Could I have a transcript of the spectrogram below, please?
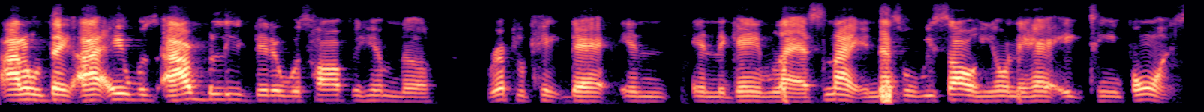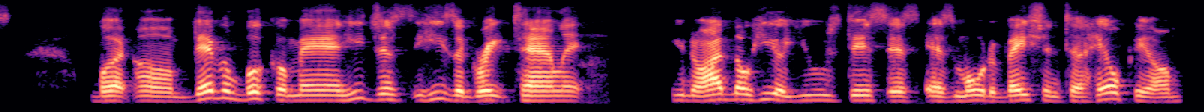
I don't think I it was. I believe that it was hard for him to replicate that in in the game last night, and that's what we saw. He only had 18 points, but um, Devin Booker, man, he just he's a great talent. You know, I know he'll use this as as motivation to help him.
